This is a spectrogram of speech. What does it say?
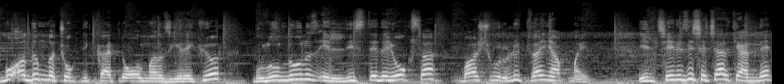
Bu adımla çok dikkatli olmanız gerekiyor. Bulunduğunuz il listede yoksa başvuru lütfen yapmayın. İlçenizi seçerken de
